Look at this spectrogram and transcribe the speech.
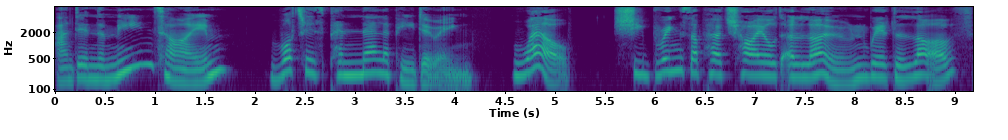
And in the meantime, what is Penelope doing? Well, she brings up her child alone with love,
